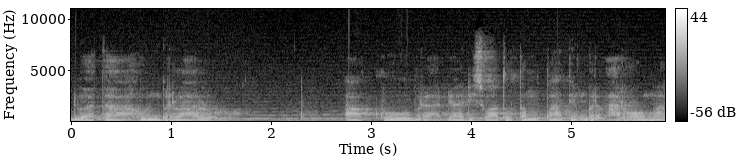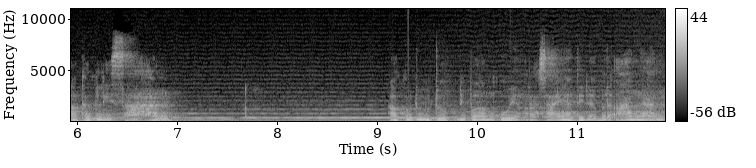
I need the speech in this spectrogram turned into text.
Dua tahun berlalu, aku berada di suatu tempat yang beraroma kegelisahan. Aku duduk di bangku yang rasanya tidak berangan.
